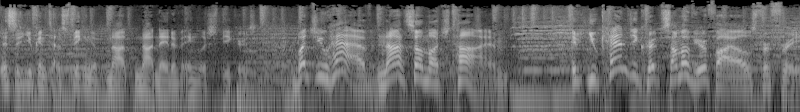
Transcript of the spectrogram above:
This is you can tell. Speaking of not not native English speakers, but you have not so much time. If you can decrypt some of your files for free,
